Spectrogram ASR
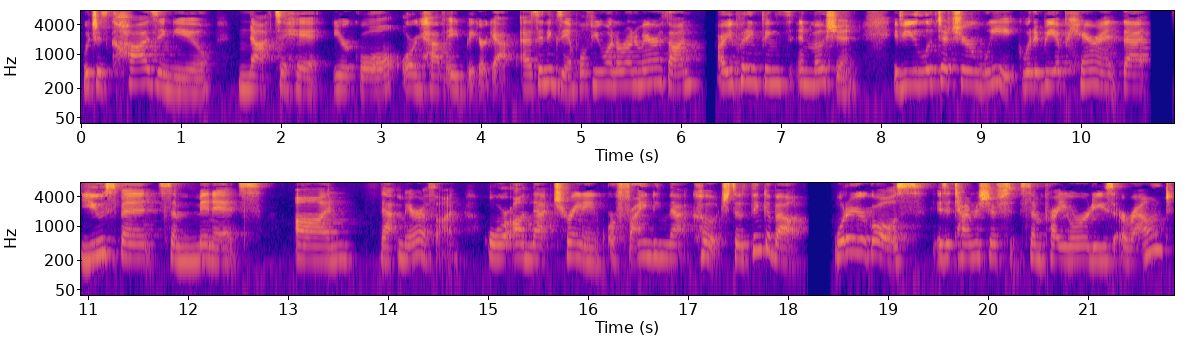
which is causing you not to hit your goal or have a bigger gap? As an example, if you want to run a marathon, are you putting things in motion? If you looked at your week, would it be apparent that you spent some minutes on that marathon or on that training or finding that coach? So think about what are your goals? Is it time to shift some priorities around?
